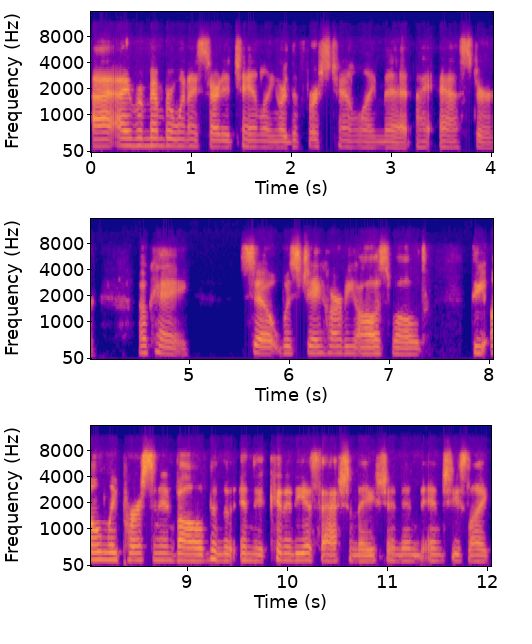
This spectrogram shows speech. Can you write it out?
I, I remember when I started channeling, or the first channel I met, I asked her, okay, so was J. Harvey Oswald the only person involved in the in the Kennedy assassination? And and she's like,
